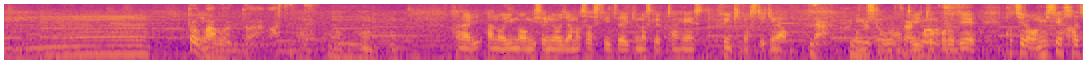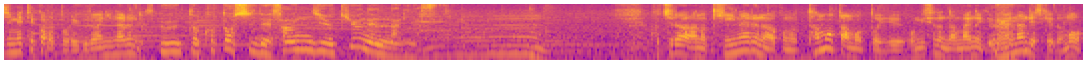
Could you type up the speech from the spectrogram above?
うん、とバボンと合わせて、うんうんうんかなりあの今お店にお邪魔させていただいてますけど大変雰囲気の素敵なお店だというところでこちらお店始めてからどれぐらいになるんですか？うんと今年で39年になります。こちらあの気になるのはこのたもたもというお店の名前の由来なんですけれども、ね、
